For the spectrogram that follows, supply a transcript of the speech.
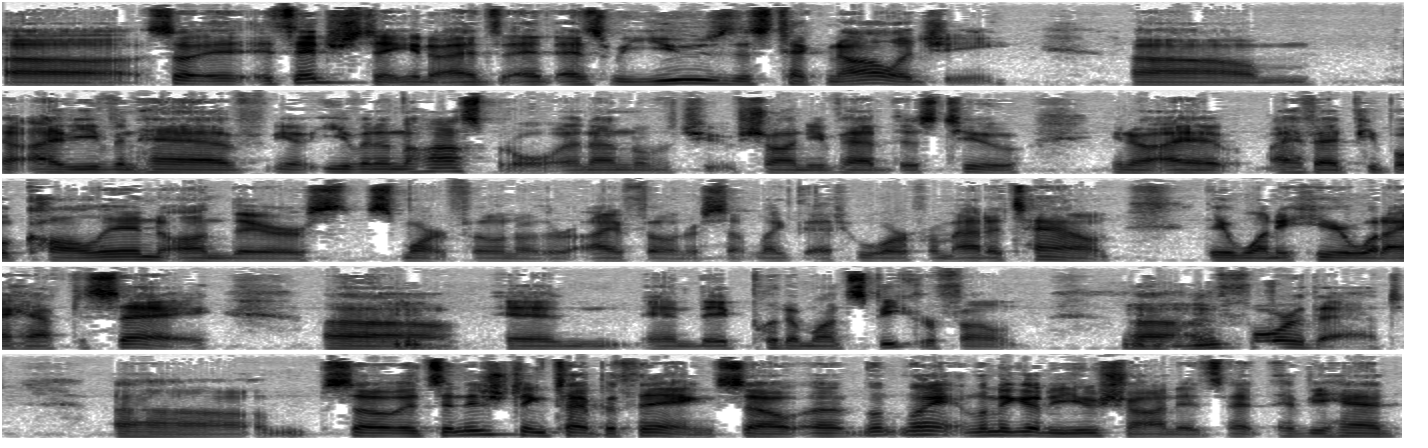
uh, so it, it's interesting, you know, as, as we use this technology, um, I've even have you know even in the hospital, and I don't know if you, Sean, you've had this too. You know, I have, I've had people call in on their smartphone or their iPhone or something like that who are from out of town. They want to hear what I have to say, uh, mm-hmm. and and they put them on speakerphone uh, mm-hmm. for that. Um, so it's an interesting type of thing. So uh, let, me, let me go to you, Sean. Is have you had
